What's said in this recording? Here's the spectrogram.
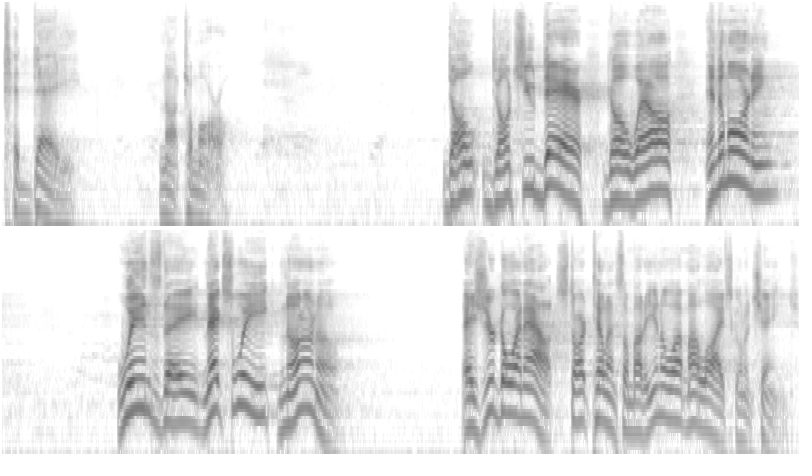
today, not tomorrow. Don't, don't you dare go, well, in the morning, Wednesday, next week. No, no, no. As you're going out, start telling somebody, you know what, my life's going to change.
